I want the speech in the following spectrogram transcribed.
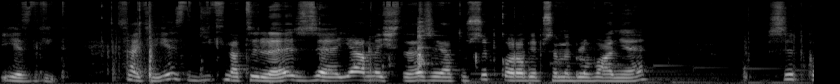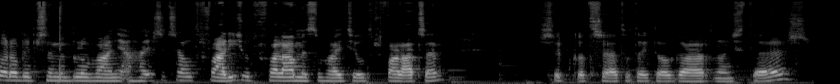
I jest git. Słuchajcie, jest git na tyle, że ja myślę, że ja tu szybko robię przemeblowanie. Szybko robię przemeblowanie. Aha, jeszcze trzeba utrwalić. Utrwalamy, słuchajcie, utrwalaczem. Szybko trzeba tutaj to ogarnąć też.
